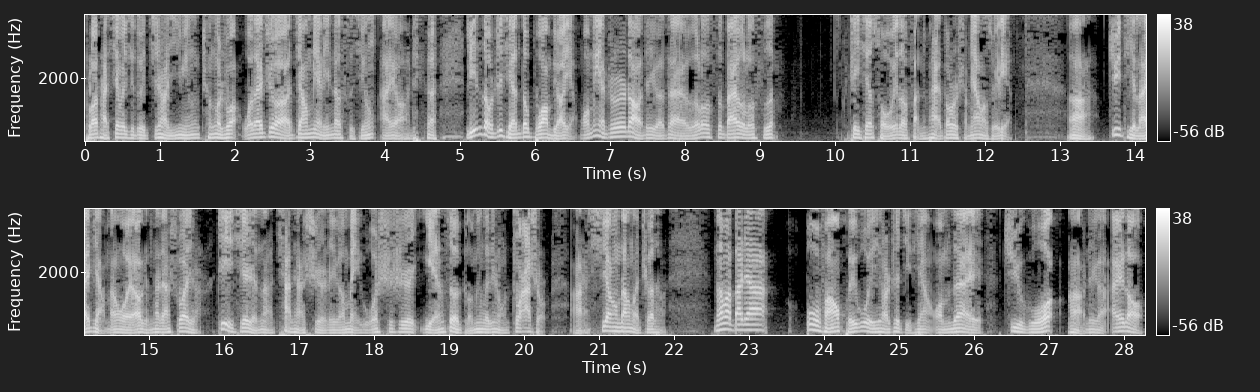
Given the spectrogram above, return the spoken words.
普罗塔谢维奇对机上一名乘客说：“我在这将面临着死刑。”哎呀，这个临走之前都不忘表演。我们也知道，这个在俄罗斯、白俄罗斯这些所谓的反对派都是什么样的嘴脸啊。具体来讲呢，我要跟大家说一下，这些人呢，恰恰是这个美国实施颜色革命的这种抓手啊，相当的折腾。那么大家不妨回顾一下这几天我们在举国啊这个哀悼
